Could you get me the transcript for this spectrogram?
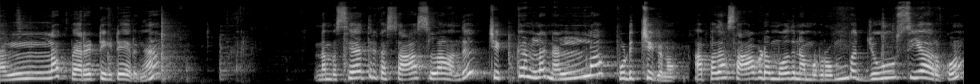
நல்லா பெரட்டிக்கிட்டே இருங்க. நம்ம சேர்த்துருக்க சாஸ்லாம் வந்து சிக்கனில் நல்லா பிடிச்சிக்கணும். அப்போ தான் சாப்பிடும் போது நமக்கு ரொம்ப ஜூஸியாக இருக்கும்.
